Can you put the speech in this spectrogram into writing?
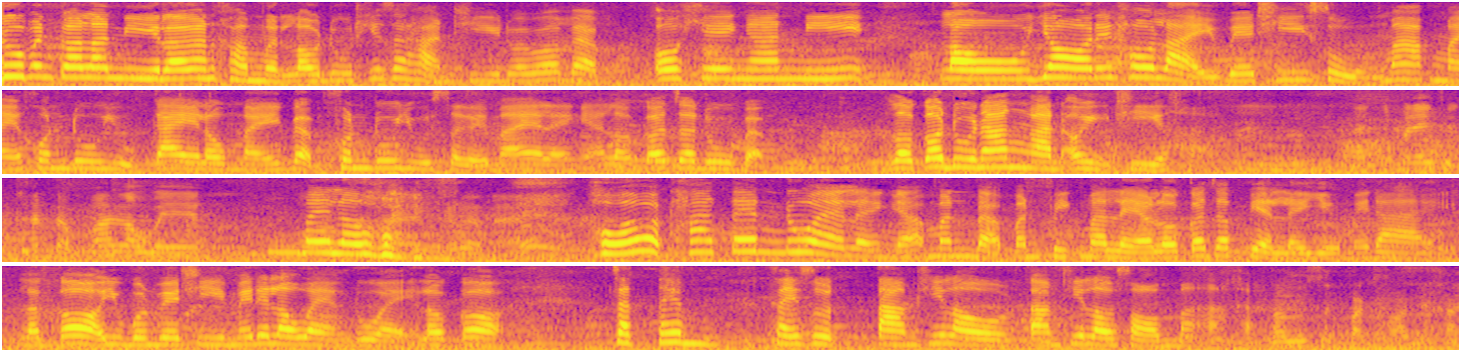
ดูเป็นกรณีแล้วกันค่ะ เหมือนเราดูที่สถานที่ด้วยว่าแบบโอเคงานนี้ เราย่อได้เท่าไหร่เวทีสูงมากไหมคนดูอยู่ใกล้เราไหมแบบคนดูอยู่เสยไหมอะไรเงี้ยเราก็จะดูแบบเราก็ดูหน้างงานเอาอีกทีค่ะ แต่ที่ไม่ได้ถึงขั้นแบบว่าระแวงกลัว ไม่ระแวงแบบนั้นเพราะว่าแบบท่าเต้นด้วยอะไรเงี้ยมันแบบมันฟิกมาแล้วเราก็จะเปลี่ยนอะไรเยอะไม่ได้ แล้วก็อยู่บนเวทีไม่ได้ระแวงด้วย แล้วก็จัดเต็มใส่สุดตามที่เราตามที่เราซ้อมมาค่ะเรารู้สึกบั่นทอนไหมคะ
